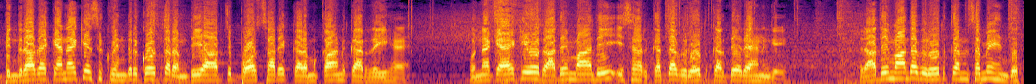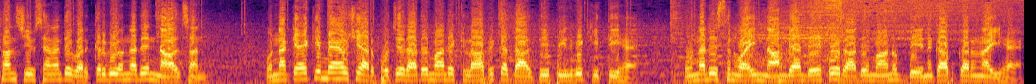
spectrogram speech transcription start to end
ਬਿੰਦਰਾ ਦਾ ਕਹਿਣਾ ਹੈ ਕਿ ਸੁਖਵਿੰਦਰ ਕੌਰ ਧਰਮ ਦੀ ਆੜ 'ਚ ਬਹੁਤ ਸਾਰੇ ਕਰਮਕਾਂਡ ਕਰ ਰਹੀ ਹੈ। ਉਹਨਾਂ ਕਿਹਾ ਕਿ ਉਹ ਰਾਧੇ ਮਾਂ ਦੀ ਇਸ ਹਰਕਤ ਦਾ ਵਿਰੋਧ ਕਰਦੇ ਰਹਿਣਗੇ। ਰਾਧੇ ਮਾਂ ਦਾ ਵਿਰੋਧ ਕਰਨ ਸਮੇਂ ਹਿੰਦੁਸਤਾਨ ਸ਼ਿਵ ਸੈਨਾ ਦੇ ਵਰਕਰ ਵੀ ਉਹਨਾਂ ਦੇ ਨਾਲ ਸਨ। ਉਹਨਾਂ ਕਿਹਾ ਕਿ ਮੈਂ ਹੁਸ਼ਿਆਰਪੁਰ 'ਚ ਰਾਧੇ ਮਾਂ ਦੇ ਖਿਲਾਫ ਇੱਕ ਅਦਾਲਤੀ ਅਪੀਲ ਵੀ ਕੀਤੀ ਹੈ। ਉਹਨਾਂ ਦੀ ਸੁਣਵਾਈ ਨਾ ਹੁੰਦਿਆਂ ਦੇਖ ਉਹ ਰਾਧੇ ਮਾਂ ਨੂੰ ਬੇਨਕਾਬ ਕਰਨ ਆਈ ਹੈ।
